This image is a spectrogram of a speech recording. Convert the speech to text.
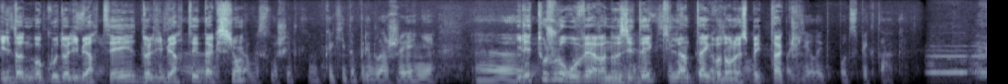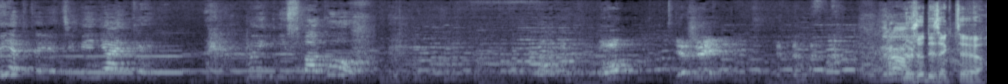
Il donne beaucoup de liberté, de liberté d'action. Il est toujours ouvert à nos idées qu'il intègre dans le spectacle. Le jeu des acteurs,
